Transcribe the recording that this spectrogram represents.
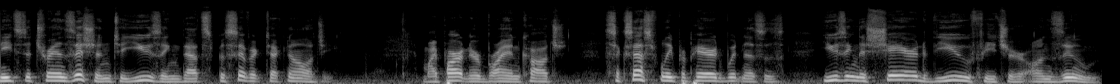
needs to transition to using that specific technology. My partner, Brian Koch, successfully prepared witnesses using the shared view feature on Zoom.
